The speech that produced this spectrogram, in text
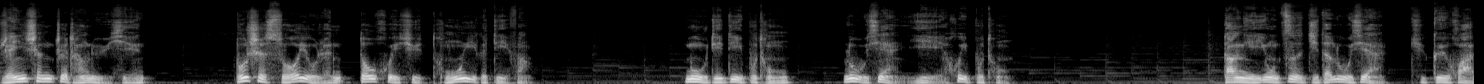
人生这场旅行，不是所有人都会去同一个地方。目的地不同，路线也会不同。当你用自己的路线去规划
